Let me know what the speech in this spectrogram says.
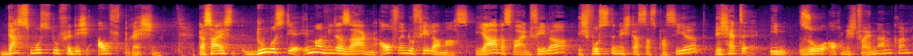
das musst du für dich aufbrechen. Das heißt, du musst dir immer wieder sagen, auch wenn du Fehler machst, ja, das war ein Fehler, ich wusste nicht, dass das passiert, ich hätte ihn so auch nicht verhindern können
